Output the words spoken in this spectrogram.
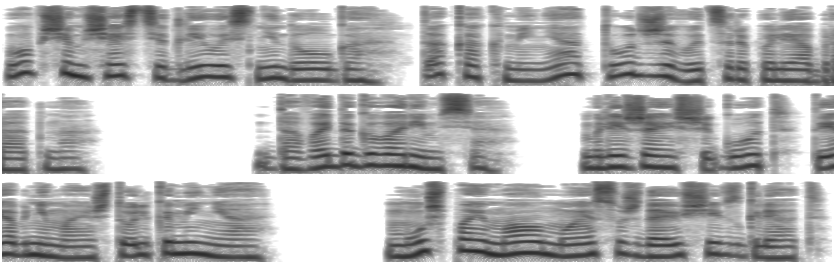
В общем, счастье длилось недолго, так как меня тут же выцарапали обратно. «Давай договоримся. Ближайший год ты обнимаешь только меня». Муж поймал мой осуждающий взгляд.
